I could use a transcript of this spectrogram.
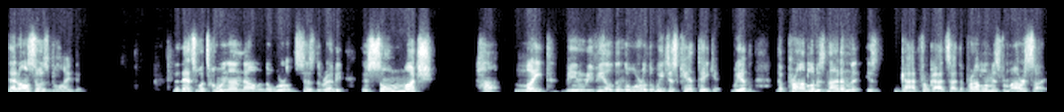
that also is blinding. Now that's what's going on now in the world. Says the Rebbe, there's so much light being revealed in the world that we just can't take it. We have the problem is not in the is God from God's side. The problem is from our side.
